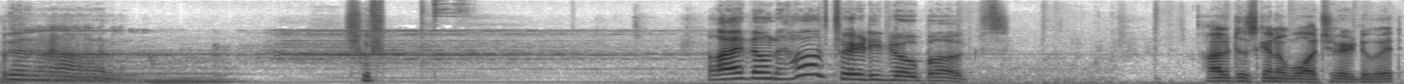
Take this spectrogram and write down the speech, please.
I don't have 30 Robux. I'm just gonna watch her do it.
